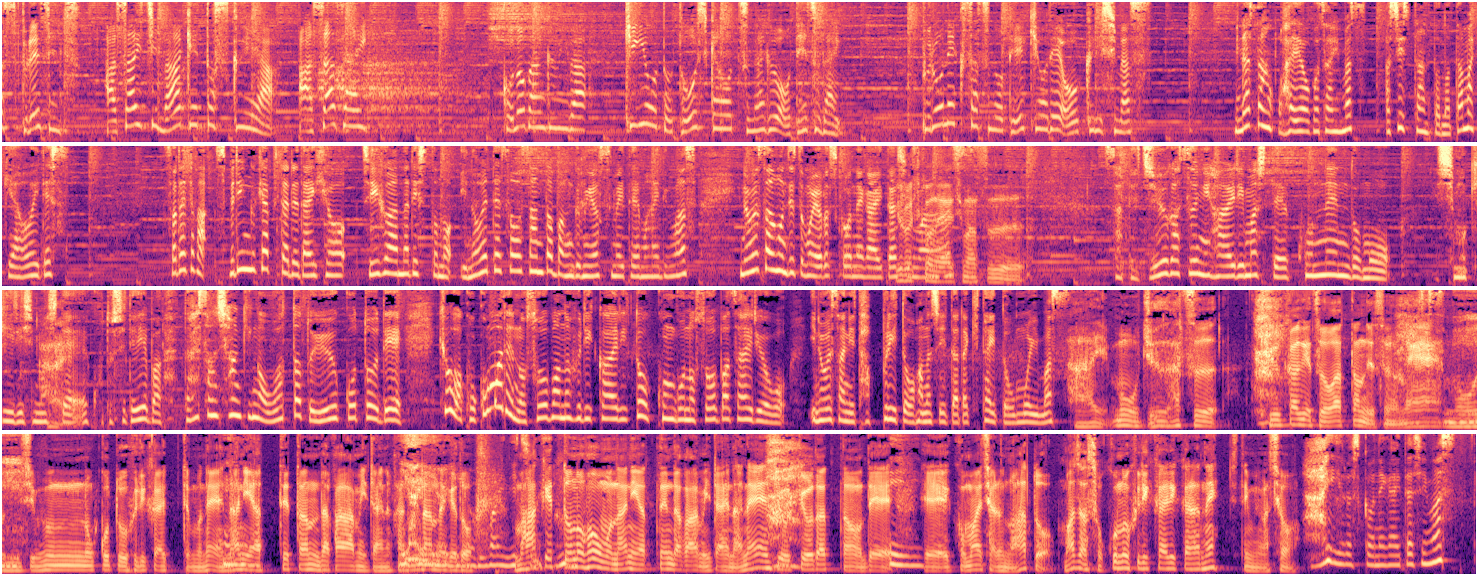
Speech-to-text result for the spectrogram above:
サスプレゼンツ朝一マーケットスクエア朝鮮。この番組は企業と投資家をつなぐお手伝いプロネクサスの提供でお送りします。皆さんおはようございます。アシスタントの玉木葵です。それではスプリングキャピタル代表チーフアナリストの井上哲夫さんと番組を進めてまいります。井上さん本日もよろしくお願いいたします。よろしくお願いします。さて10月に入りまして今年度も下期入りしまして、はい、今年で言えば第3四半期が終わったということで今日はここまでの相場の振り返りと今後の相場材料を井上さんにたっぷりとお話しいただきたいと思います。はい。もう10月9ヶ月終わったんですよね、もう自分のことを振り返ってもね、何やってたんだかみたいな感じなんだけど、マーケットの方も何やってんだかみたいなね、状況だったので、えー、コマーシャルの後まずはそこの振り返りからね、してみましょう。はい、よろしくお願いいたします。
